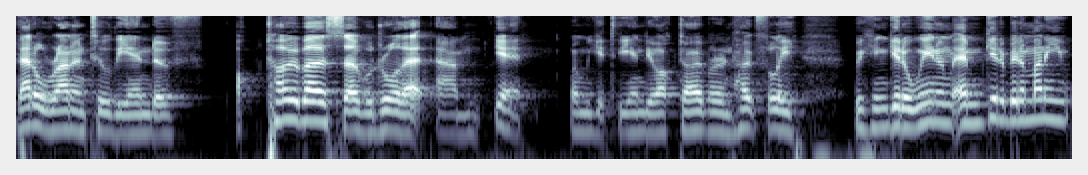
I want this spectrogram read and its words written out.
that'll run until the end of October. So we'll draw that, um, yeah, when we get to the end of October, and hopefully we can get a win and, and get a bit of money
